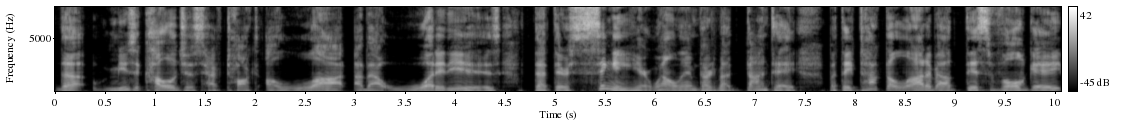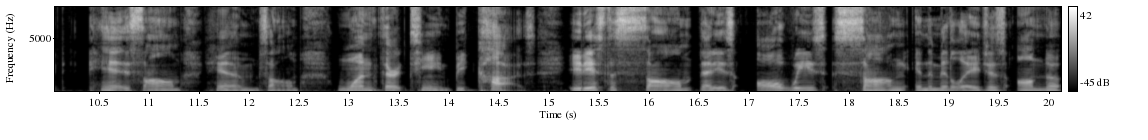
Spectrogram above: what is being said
The musicologists have talked a lot about what it is that they're singing here. Well, I'm talking about Dante, but they talked a lot about this Vulgate his psalm hymn psalm 113 because it is the psalm that is always sung in the middle ages on the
